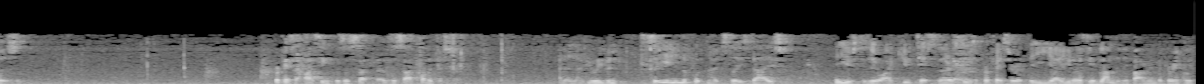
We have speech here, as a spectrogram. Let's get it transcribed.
person. Professor Eysenck was a, was a psychologist. I don't know if you even see it in the footnotes these days. He used to do IQ tests, and he was a professor at the uh, University of London, if I remember correctly.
